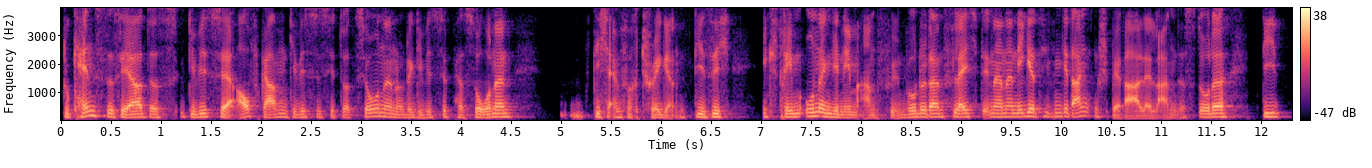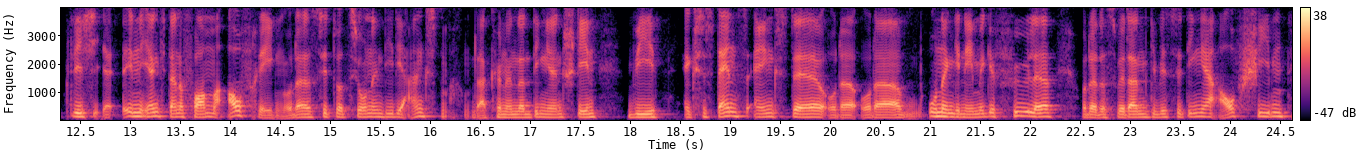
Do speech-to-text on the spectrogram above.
du kennst es ja, dass gewisse Aufgaben, gewisse Situationen oder gewisse Personen dich einfach triggern, die sich extrem unangenehm anfühlen, wo du dann vielleicht in einer negativen Gedankenspirale landest oder die dich in irgendeiner Form aufregen oder Situationen, die dir Angst machen. Da können dann Dinge entstehen wie Existenzängste oder, oder unangenehme Gefühle oder dass wir dann gewisse Dinge aufschieben.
